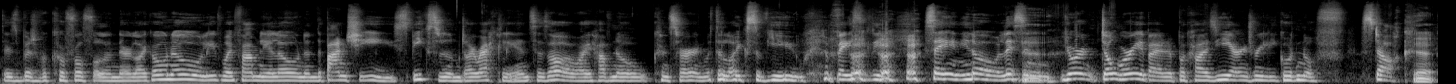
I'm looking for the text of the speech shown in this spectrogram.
there's a bit of a kerfuffle and they're like oh no leave my family alone. And the banshee speaks to them directly and says oh i have no concern with the likes of you. Basically saying you know listen you're don't worry about it because ye aren't really good enough stock Yeah.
